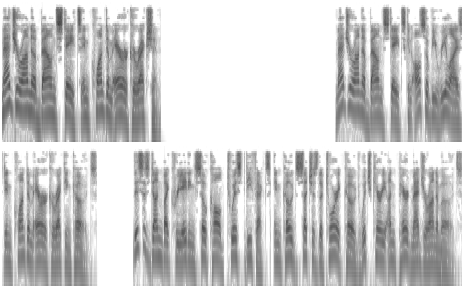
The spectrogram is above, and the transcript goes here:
Majorana-bound states in quantum error correction Majorana-bound states can also be realized in quantum error correcting codes. This is done by creating so-called twist defects in codes such as the toric code which carry unpaired Majorana modes.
